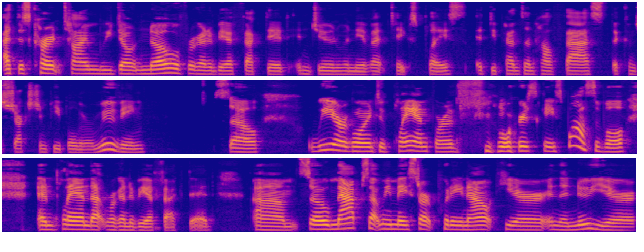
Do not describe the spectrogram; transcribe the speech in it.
At this current time, we don't know if we're going to be affected in June when the event takes place. It depends on how fast the construction people are moving. So we are going to plan for the worst case possible and plan that we're going to be affected. Um, so maps that we may start putting out here in the new year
